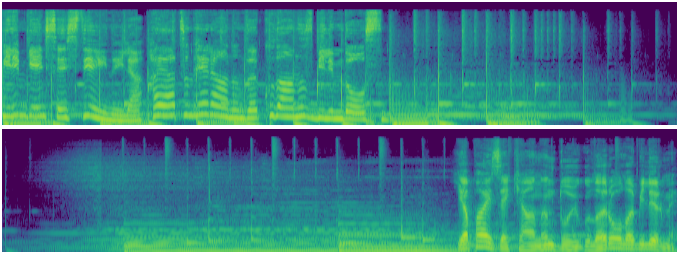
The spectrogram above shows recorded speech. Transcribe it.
Bilim Genç Sesli yayınıyla hayatın her anında kulağınız bilimde olsun. Yapay zekanın duyguları olabilir mi?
